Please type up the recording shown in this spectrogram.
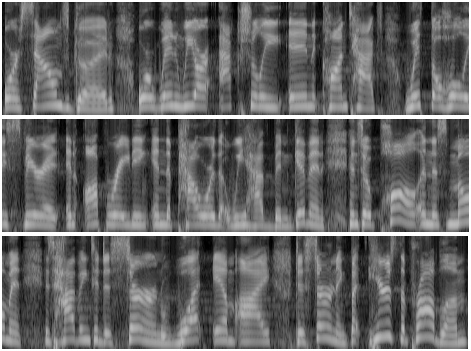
or sounds good, or when we are actually in contact with the Holy Spirit and operating in the power that we have been given. And so, Paul, in this moment, is having to discern what am I discerning? But here's the problem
